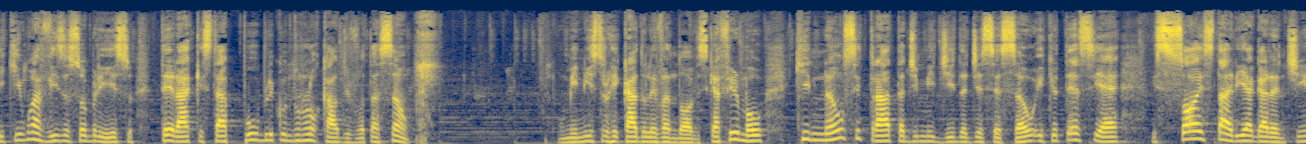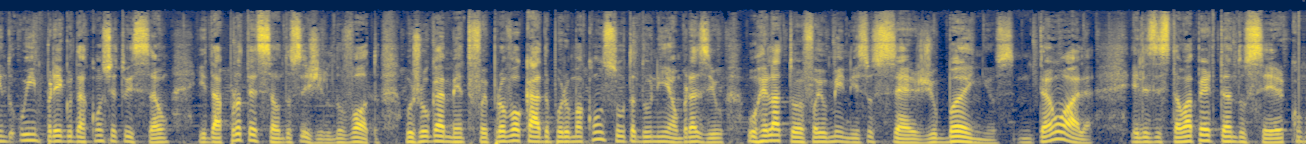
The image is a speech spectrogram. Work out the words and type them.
e que um aviso sobre isso terá que estar público no local de votação. O ministro Ricardo Lewandowski afirmou que não se trata de medida de exceção e que o TSE só estaria garantindo o emprego da Constituição e da proteção do sigilo do voto. O julgamento foi provocado por uma consulta do União Brasil. O relator foi o ministro Sérgio Banhos. Então, olha, eles estão apertando o cerco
